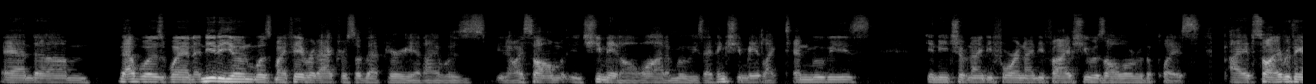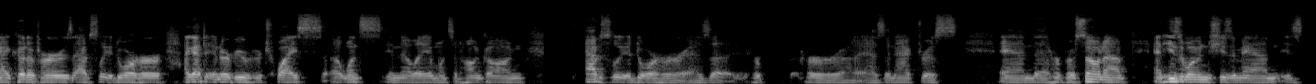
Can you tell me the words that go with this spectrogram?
And um, that was when Anita Yuen was my favorite actress of that period. I was, you know, I saw she made a lot of movies. I think she made like 10 movies in each of 94 and 95 she was all over the place i saw everything i could of hers absolutely adore her i got to interview her twice uh, once in la and once in hong kong absolutely adore her as a her her uh, as an actress and uh, her persona. And he's a woman she's a man is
